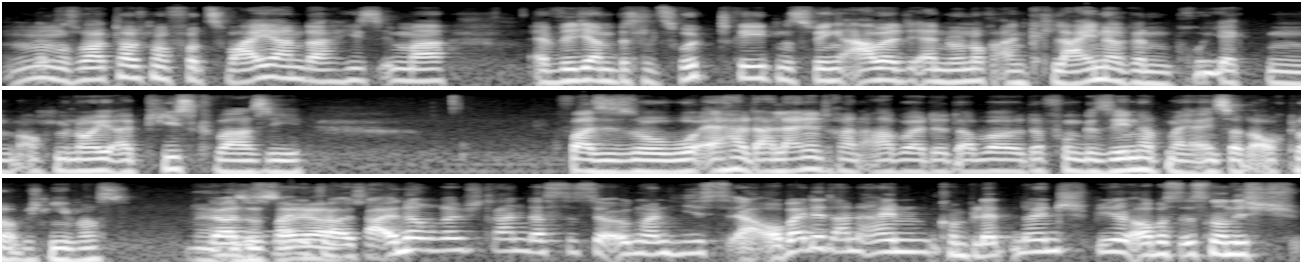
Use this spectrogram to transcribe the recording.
Mh, hm, das war, glaube ich, mal vor zwei Jahren, da hieß immer, er will ja ein bisschen zurücktreten, deswegen arbeitet er nur noch an kleineren Projekten, auch mit neuen IPs quasi. Quasi so, wo er halt alleine dran arbeitet, aber davon gesehen hat man ja halt auch, glaube ich, nie was. Ja, ja also das war ja ich erinnere mich dran, dass das ja irgendwann hieß, er arbeitet an einem komplett neuen Spiel, aber es ist noch nicht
